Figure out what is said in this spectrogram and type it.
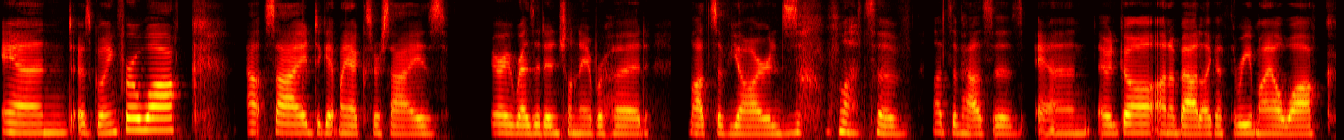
And I was going for a walk outside to get my exercise. Very residential neighborhood, lots of yards, lots of lots of houses and I would go on about like a 3 mile walk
